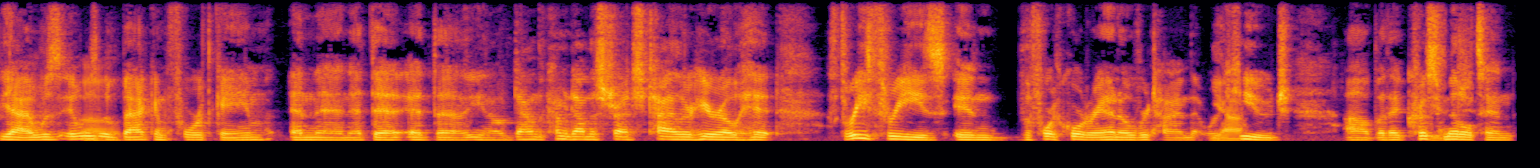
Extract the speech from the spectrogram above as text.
Yeah, it was it was Uh, a back and forth game, and then at the at the you know down the coming down the stretch, Tyler Herro hit three threes in the fourth quarter and overtime that were Yeah. huge. Uh, but then Chris Huge. Middleton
